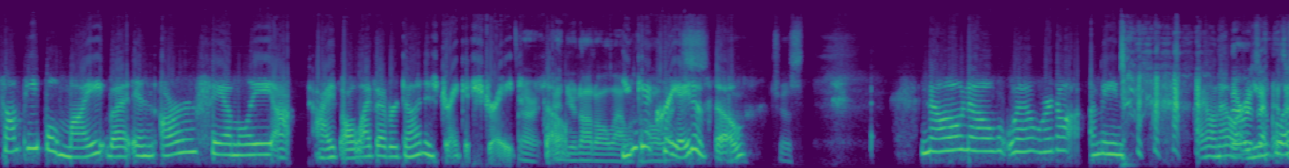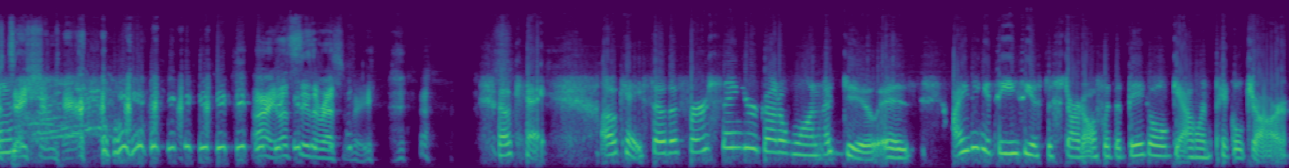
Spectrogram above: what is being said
some people might, but in our family, I, I all I've ever done is drink it straight. Right, so and you're not all out. you can get creative, though. Just No, no. Well, we're not. I mean, I don't know. there Are was you a hesitation there. all right, let's do the recipe. okay. Okay. So the first thing you're going to want to do is, I think it's easiest to start off with a big old gallon pickle jar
